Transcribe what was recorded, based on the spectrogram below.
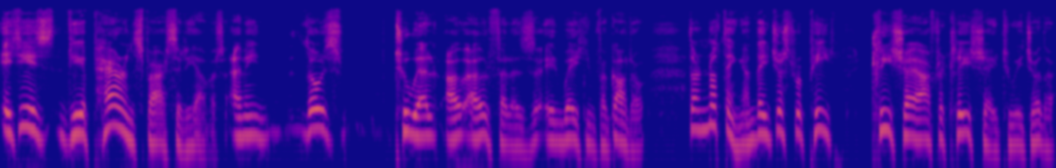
It is the apparent sparsity of it. I mean, those two old, out fellas in Waiting for Godot, they're nothing and they just repeat cliche after cliche to each other.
